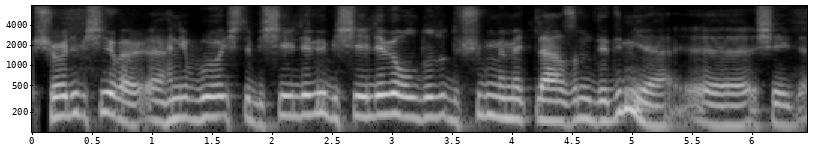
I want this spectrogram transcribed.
Şöyle bir şey var. e, Hani bu işte bir şeyleri bir şeyleri olduğunu düşünmemek lazım dedim ya e, şeyde.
